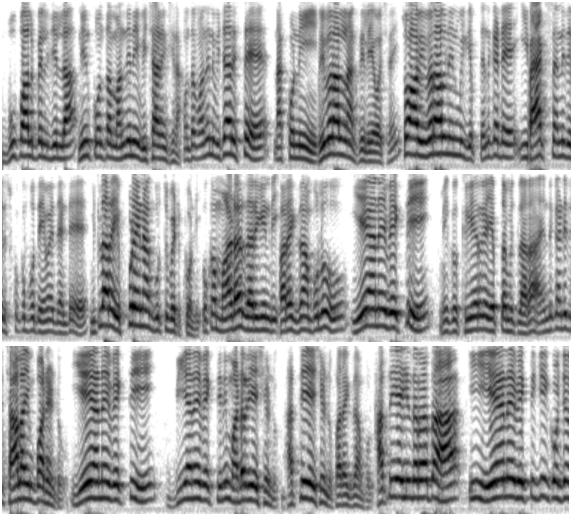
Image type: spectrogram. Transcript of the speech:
భూపాలపల్లి జిల్లా నేను కొంతమందిని విచారించిన. కొంతమందిని విచారిస్తే నాకు కొన్ని వివరాలు నాకు తెలియవచ్చినాయి. సో ఆ వివరాలు నేను మీకు చెప్తాను ఎందుకంటే ఈ ఫ్యాక్ట్స్ అన్ని తెలుసుకోకపోతే ఏమైందంటే మిట్లారా ఎప్పుడైనా గుర్తుపెట్టుకోండి. ఒక మర్డర్ జరిగింది. ఫర్ ఎగ్జాంపుల్ ఏ అనే వ్యక్తి మీకు క్లియర్గా చెప్తాం మిట్లారా ఎందుకంటే ఇది చాలా ఇంపార్టెంట్ ఏ అనే వ్యక్తి బి అనే వ్యక్తిని మర్డర్ చేసిండు హత్య చేసిండు ఫర్ ఎగ్జాంపుల్ హత్య చేసిన తర్వాత ఈ ఏ అనే వ్యక్తికి కొంచెం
